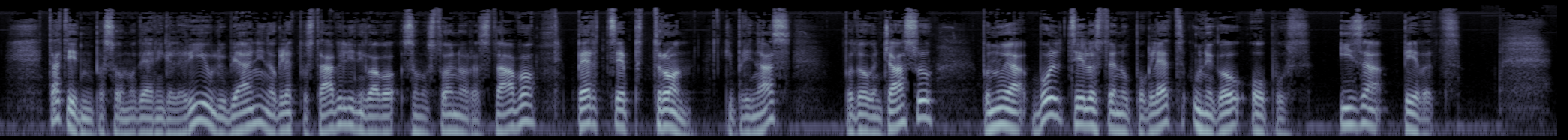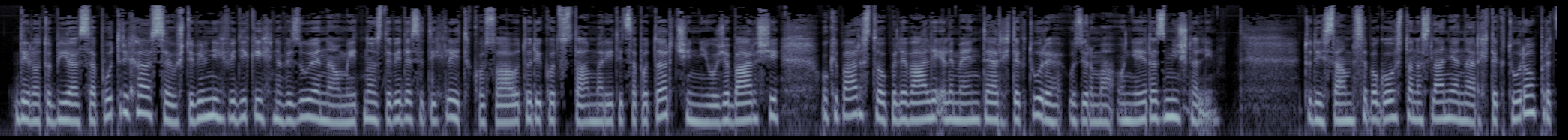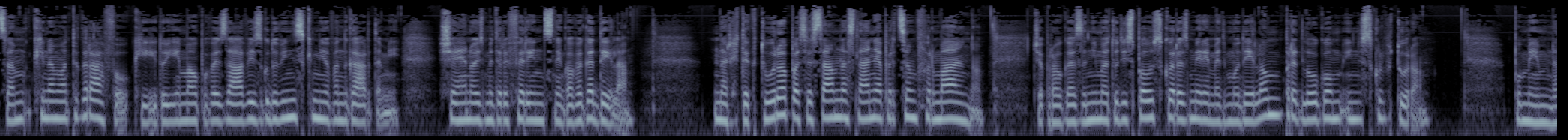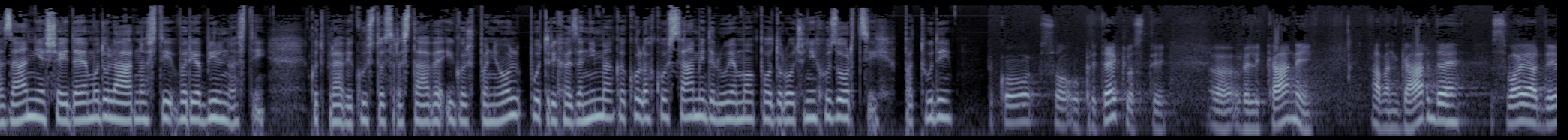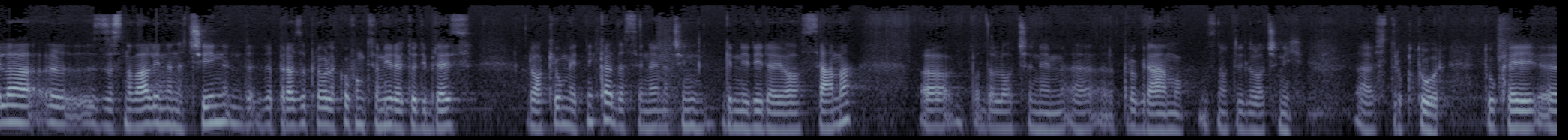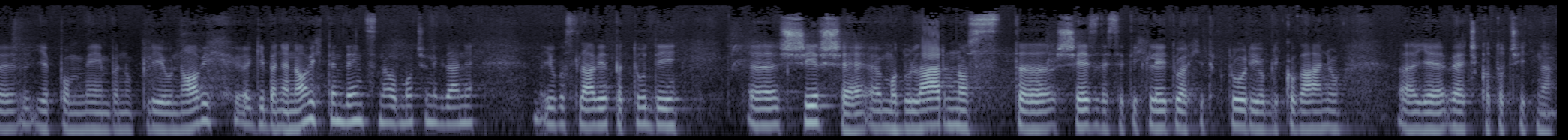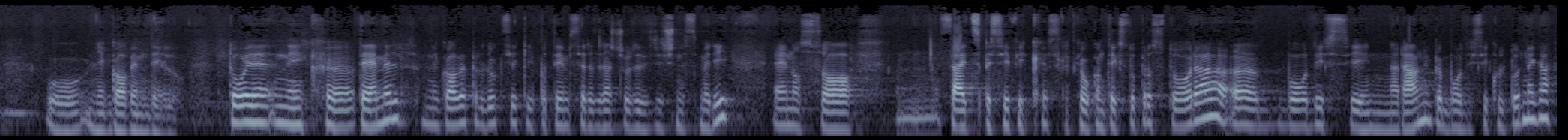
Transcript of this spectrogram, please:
Ta teden pa so v moderni galeriji v Ljubljani na ogled postavili njegovo samostojno razstavo Perceptron, ki pri nas po dolgem času ponuja bolj celosten pogled v njegov opus Iza Pevec. Delo Tobijasa Putriha se v številnih vidikih navezuje na umetnost 90-ih let, ko so avtori kot sta Maritica Potrč in Jože Barši v kiparstvo upeljevali elemente arhitekture oziroma o njej razmišljali. Tudi sam se pogosto naslanja na arhitekturo, predvsem kinematografov, ki jih dojema v povezavi z zgodovinskimi avantgardami, še eno izmed referenc njegovega dela. Na arhitekturo pa se sam naslanja predvsem formalno, čeprav ga zanima tudi spolsko razmerje med modelom, predlogom in skulpturo. Pomembna za nje je še ideja modularnosti, variabilnosti. Kot pravi kustos razstave Igor Španjol, putriha zanima, kako lahko sami delujemo po določenih vzorcih, pa tudi Tako so v preteklosti uh, velikani avantgarde svoja dela uh, zasnovali na način, da, pravzaprav lahko funkcionirajo tudi brez roke umetnika, da se na način generirajo sama uh, po določenem programu znotraj določenih struktur. Tukaj je pomemben vpliv novih, gibanja novih tendenc na območju nekdanje Jugoslavije, pa tudi Eh, širše eh, modularnost 60 eh, let v arhitekturi, oblikovanju je več kot očitna v njegovem delu. To je nek temelj njegove produkcije, ki potem se razrašča v različne smeri. Eno so mm, site specific, skratka v kontekstu prostora, bodi si naravnega, bodi si kulturnega,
